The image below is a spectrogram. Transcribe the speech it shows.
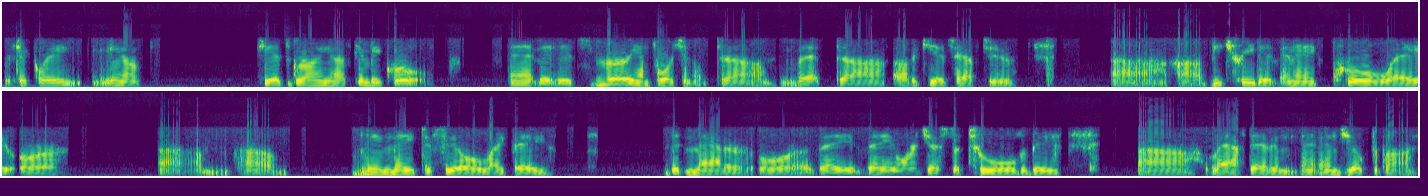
particularly, you know, kids growing up can be cruel. And it, it's very unfortunate um, that uh, other kids have to uh, uh, be treated in a cruel way or um, um, being made to feel like they didn't matter or they they were just a tool to be uh, laughed at and, and joked upon.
